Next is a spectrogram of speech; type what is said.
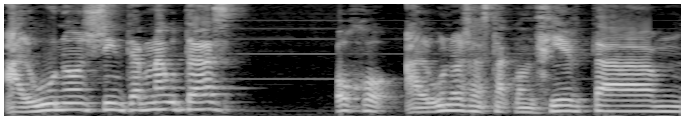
Algunos internautas ojo, algunos hasta con cierta, mm,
